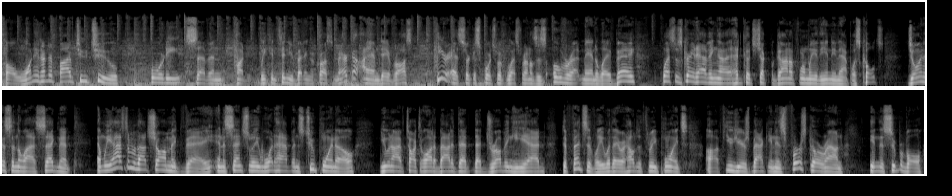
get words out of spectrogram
call 1-800-522-4700. We continue betting across America. I am Dave Ross here at Circus Sportsbook. Wes Reynolds is over at Mandalay Bay. Wes, was great having uh, head coach Chuck Pagano, formerly of the Indianapolis Colts, join us in the last segment. And we asked him about Sean McVay and essentially what happens 2.0. You and I have talked a lot about it, that, that drubbing he had defensively, where they were held to three points uh, a few years back in his first go around in the Super Bowl.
